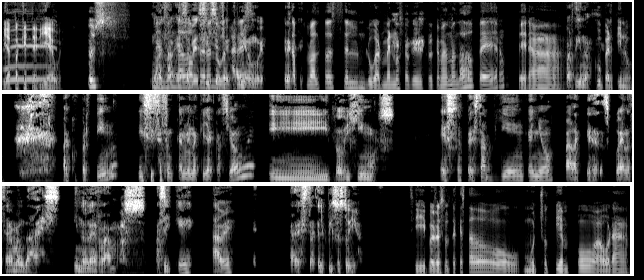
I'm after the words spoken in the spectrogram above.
Vía paquetería, güey. Pues, Me No, han esa, mandado a vez sí se fue camión, güey. Creo que Lo Alto es el lugar menos que creo que me has mandado, pero era Cupertino. Cupertino. a Cupertino y sí se fue en camión en aquella ocasión, güey, y lo dijimos. Eso se presta bien cañón para que se puedan hacer maldades y no le erramos. Así que, Ave, esta- el piso es tuyo. Sí, pero resulta que ha estado mucho tiempo ahora,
